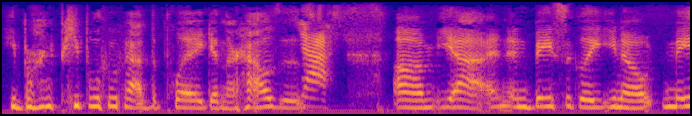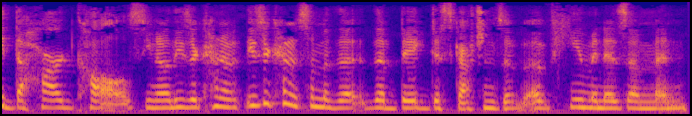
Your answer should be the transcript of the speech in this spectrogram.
he burned people who had the plague in their houses. Yes. Um, yeah, and, and basically, you know, made the hard calls. You know, these are kind of these are kind of some of the, the big discussions of, of humanism and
